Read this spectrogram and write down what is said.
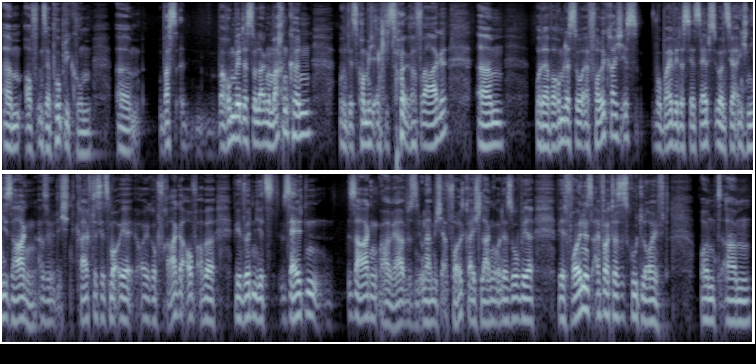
ähm, auf unser Publikum. Ähm, was, warum wir das so lange machen können, und jetzt komme ich endlich zu eurer Frage, ähm, oder warum das so erfolgreich ist, wobei wir das jetzt selbst über uns ja eigentlich nie sagen. Also ich greife das jetzt mal eu eure Frage auf, aber wir würden jetzt selten sagen, oh ja, wir sind unheimlich erfolgreich lange oder so. Wir, wir freuen uns einfach, dass es gut läuft. Und ähm,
